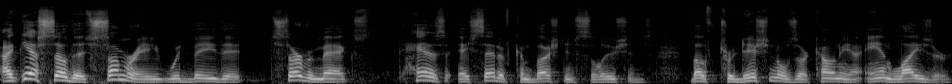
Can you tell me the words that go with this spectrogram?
I guess so the summary would be that Servomex has a set of combustion solutions, both traditional zirconia and laser,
